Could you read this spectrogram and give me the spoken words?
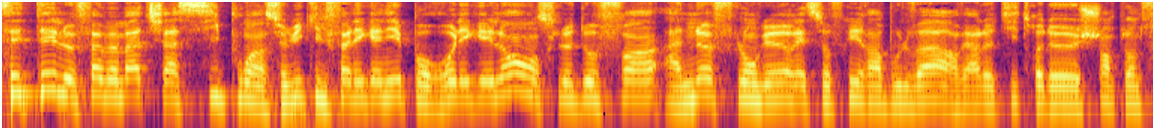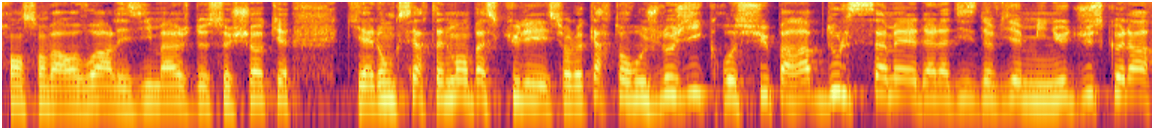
C'était le fameux match à 6 points, celui qu'il fallait gagner pour reléguer Lens, le Dauphin, à 9 longueurs et s'offrir un boulevard vers le titre de champion de France. On va revoir les images de ce choc qui a donc certainement basculé sur le carton rouge logique reçu par Abdoul Samed à la 19e minute. Jusque-là,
